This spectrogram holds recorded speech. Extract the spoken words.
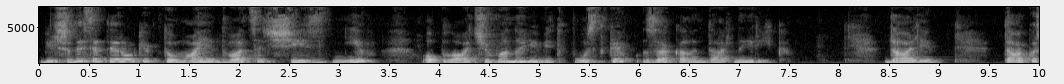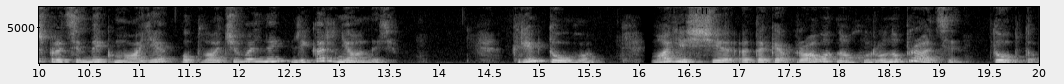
більше 10 років, то має 26 днів оплачуваної відпустки за календарний рік. Далі, також працівник має оплачувальний лікарняний. Крім того, має ще е, таке право на охорону праці. Тобто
